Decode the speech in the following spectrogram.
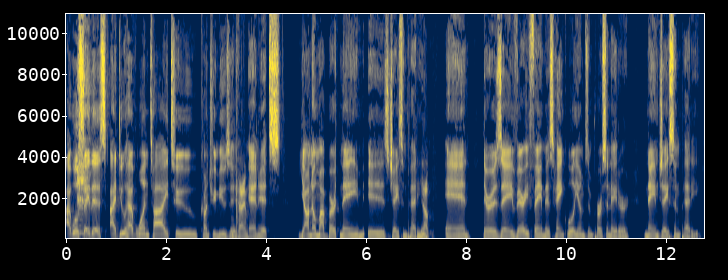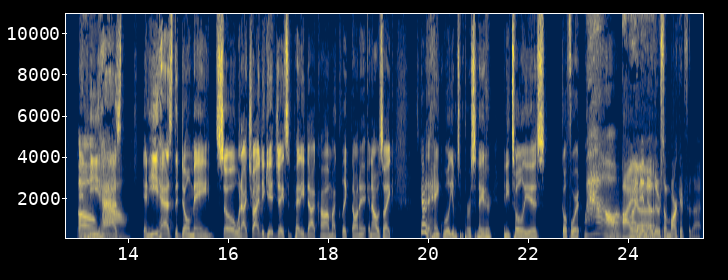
I will say this: I do have one tie to country music, Okay. and it's y'all know my birth name is Jason Petty. Yep. And there is a very famous Hank Williams impersonator named Jason Petty, and Oh, he has wow. and he has the domain. So when I tried to get jasonpetty.com, I clicked on it and I was like, "It's got a Hank Williams impersonator," and he totally is. Go for it. Wow. I, I, didn't uh, know there was a market for that.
